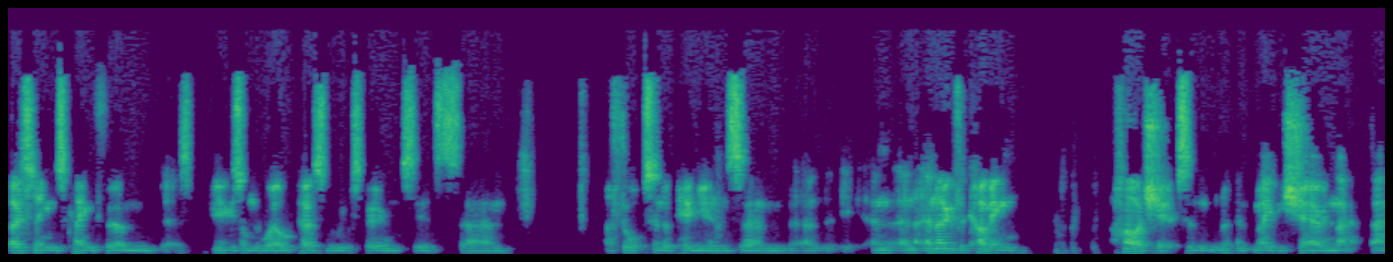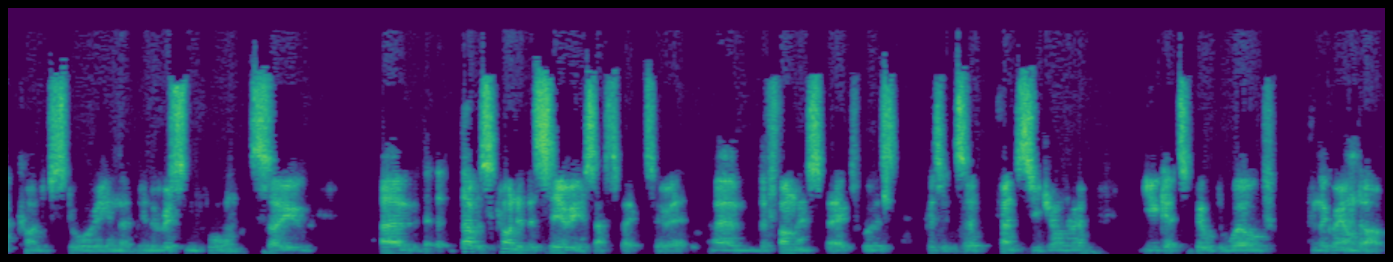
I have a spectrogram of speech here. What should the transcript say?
those things came from uh, views on the world, personal experiences, um, uh, thoughts and opinions, um, and, and, and overcoming hardships, and, and, maybe sharing that that kind of story in the in a written form. So. Um, th- that was kind of the serious aspect to it. Um, the fun aspect was because it's a fantasy genre you get to build the world from the ground up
